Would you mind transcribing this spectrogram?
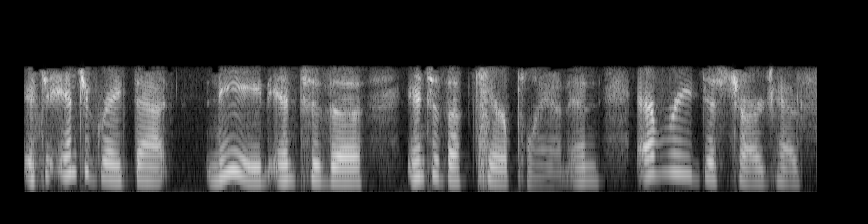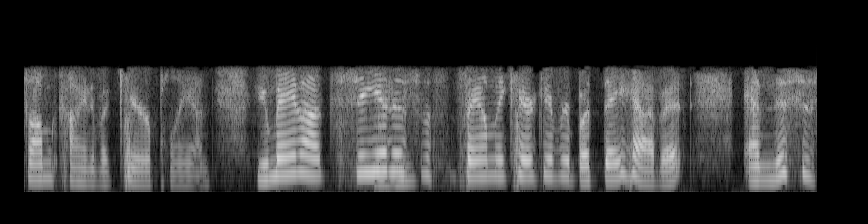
is to integrate that need into the into the care plan. And every discharge has some kind of a care plan. You may not see it mm-hmm. as the family caregiver but they have it. And this is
